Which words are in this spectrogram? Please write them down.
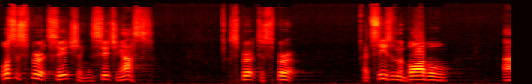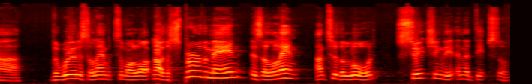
What's the Spirit searching? It's searching us, spirit to spirit. It says in the Bible, uh, the word is a lamp to my life. No, the spirit of the man is a lamp unto the Lord, searching the inner depths of,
